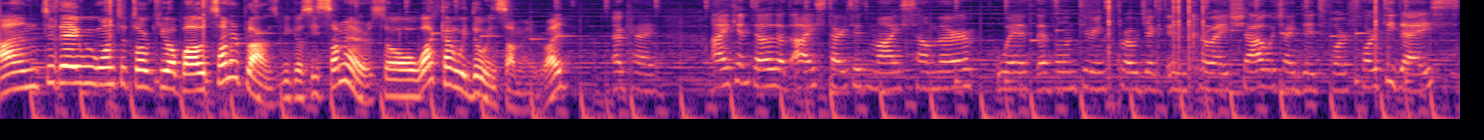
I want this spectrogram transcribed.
And today we want to talk to you about summer plans because it's summer. So what can we do in summer, right? Okay. I can tell that I started my summer with a volunteering project in Croatia, which I did for 40 days.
